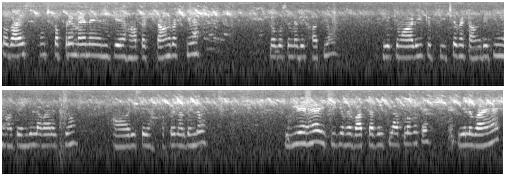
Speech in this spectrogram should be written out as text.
तो गाइस कुछ कपड़े मैंने इनके यहाँ पर टांग रखी हूँ। लोगों से मैं दिखाती हूँ। ये किमाड़ी के पीछे मैं टांग देती हूँ। यहाँ पे एंगल लगा रखी हूँ और इसे यहाँ पे कर देंगे। ये है, इसी की मैं बात कर रही थी आप लोगों से। ये लोग आए हैं।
